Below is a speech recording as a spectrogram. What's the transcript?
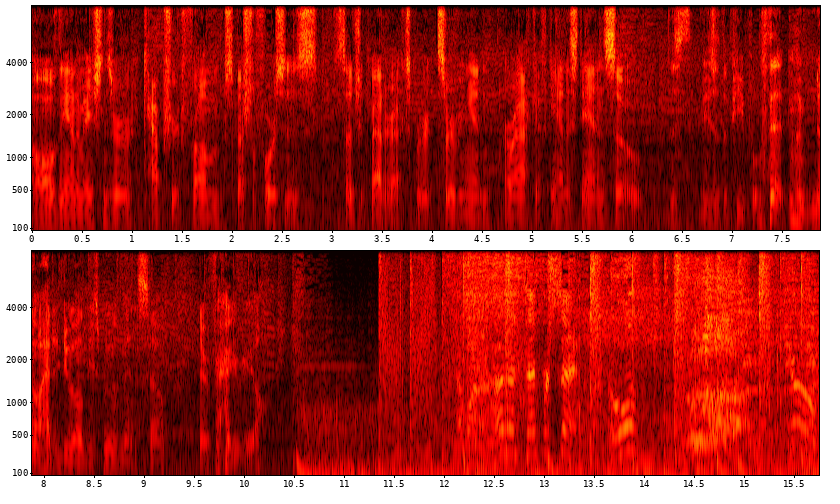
All of the animations are captured from Special Forces subject matter experts serving in Iraq, Afghanistan. So this, these are the people that know how to do all these movements. So they're very real. I want 110%. Cool? Go!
